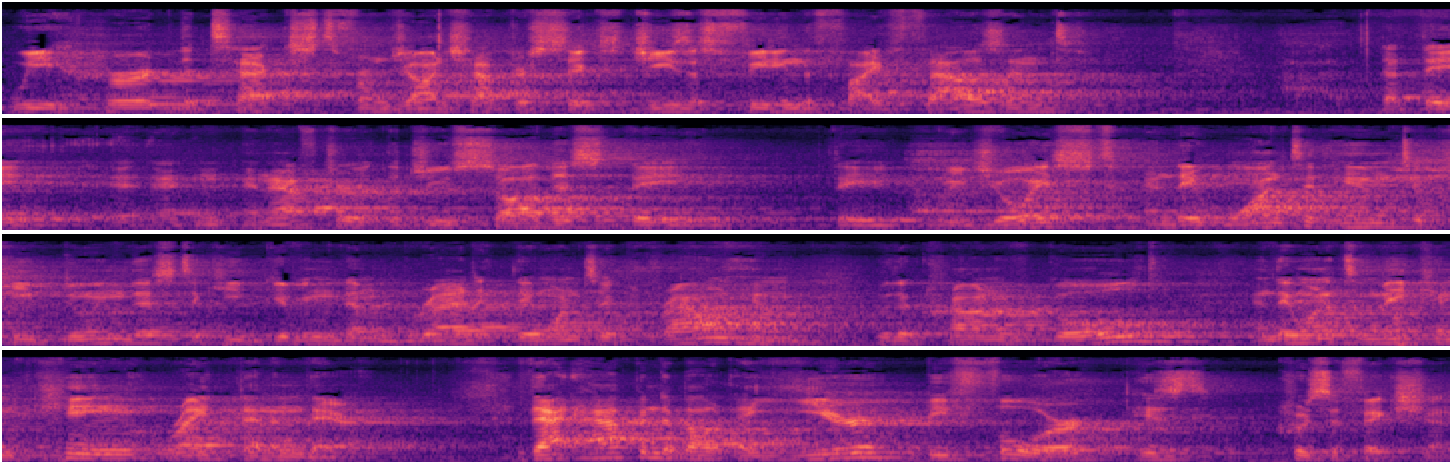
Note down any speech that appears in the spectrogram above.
we heard the text from John chapter 6, Jesus feeding the 5,000. Uh, that they, and, and after the Jews saw this, they they rejoiced and they wanted him to keep doing this, to keep giving them bread. They wanted to crown him with a crown of gold and they wanted to make him king right then and there. That happened about a year before his crucifixion.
